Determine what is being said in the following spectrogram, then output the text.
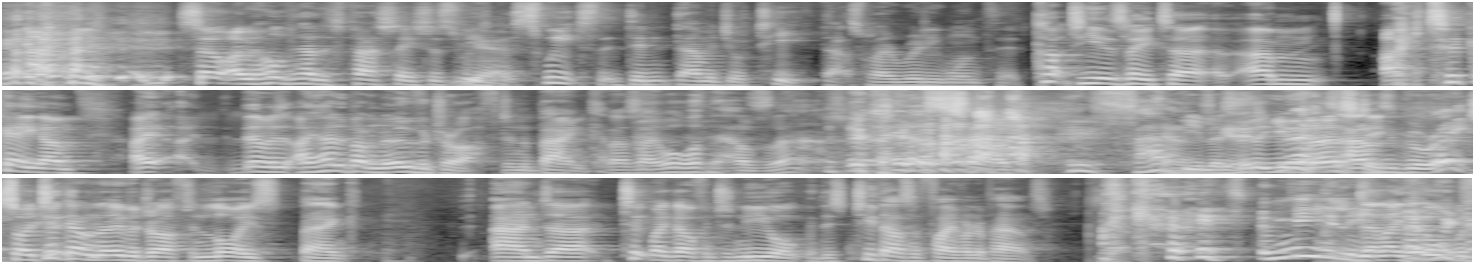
And so I always had this fascination with sweets, Yeah. but sweets that didn't damage your teeth. That's what I really wanted. Cut to years later, um, I took a, um, I, I, there was, I heard about an overdraft in a bank, and I was like, well, what the hell's that? that sounds fabulous. good. At That university. sounds great. So I took out an overdraft in Lloyd's Bank and uh, took my girlfriend to New York with this £2,500. Immediately. That I thought was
